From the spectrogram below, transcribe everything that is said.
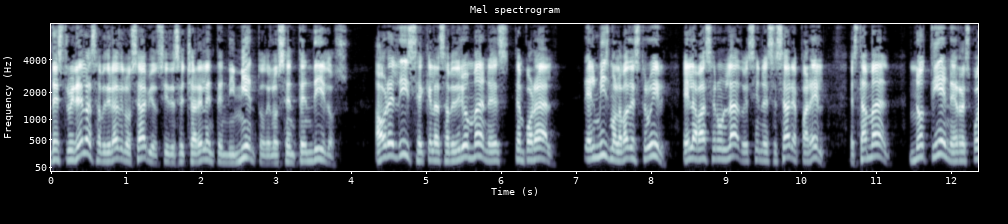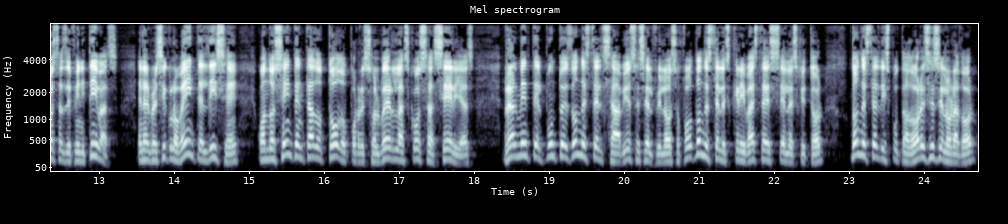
Destruiré la sabiduría de los sabios y desecharé el entendimiento de los entendidos. Ahora él dice que la sabiduría humana es temporal. Él mismo la va a destruir. Él la va a hacer un lado. Es innecesaria para él. Está mal. No tiene respuestas definitivas. En el versículo 20 él dice, cuando se ha intentado todo por resolver las cosas serias, realmente el punto es dónde está el sabio, ese es el filósofo, dónde está el escriba, este es el escritor, dónde está el disputador, ese es el orador,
